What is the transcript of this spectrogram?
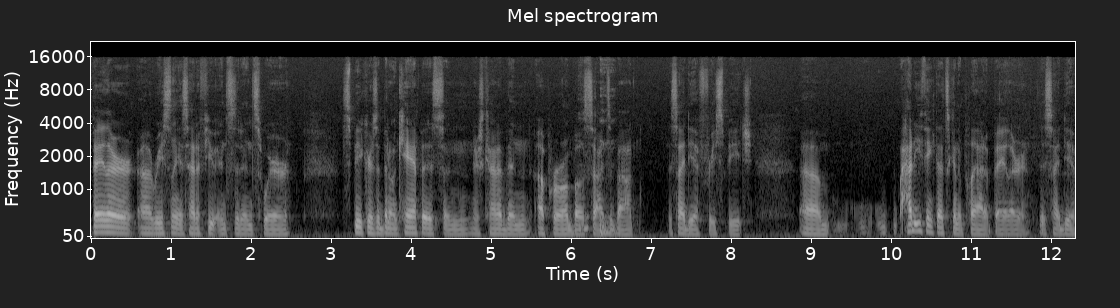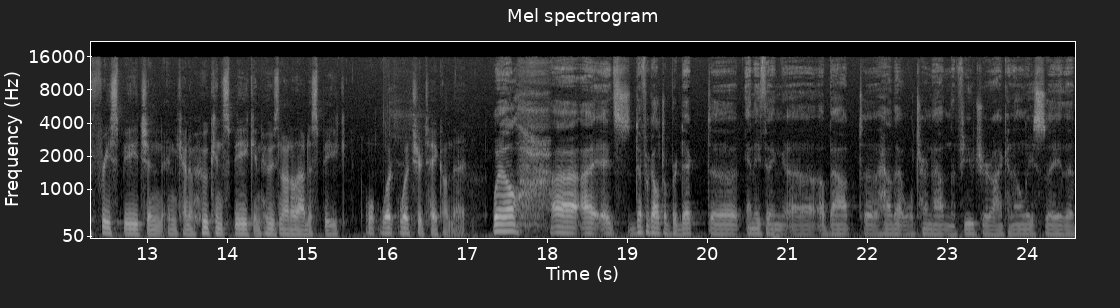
Baylor uh, recently has had a few incidents where speakers have been on campus, and there's kind of been uproar on both sides about this idea of free speech. Um, how do you think that's going to play out at Baylor? This idea of free speech and, and kind of who can speak and who's not allowed to speak. What, what's your take on that? Well, uh, I, it's difficult to predict uh, anything uh, about uh, how that will turn out in the future. I can only say that,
